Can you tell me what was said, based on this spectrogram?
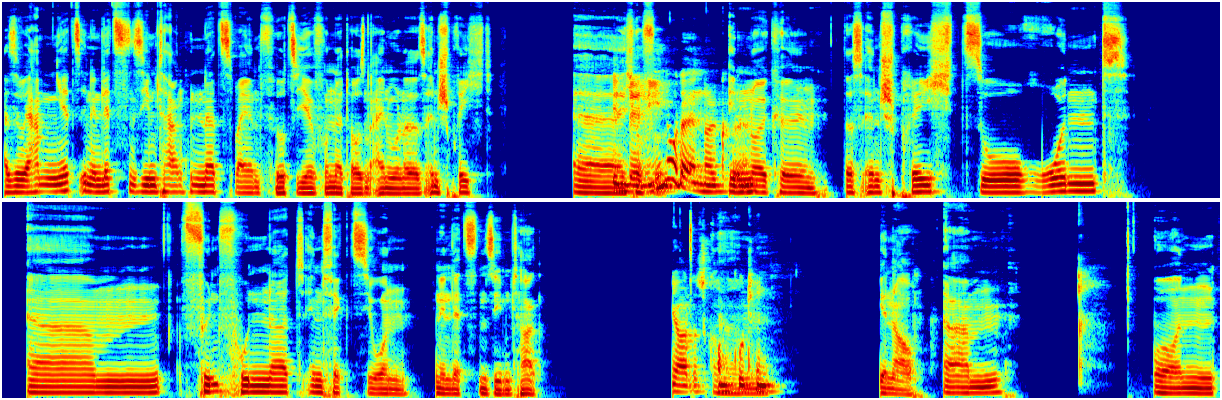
Also wir haben jetzt in den letzten sieben Tagen 142 auf 100.000 Einwohner. Das entspricht äh, In Berlin hoffe, oder in Neukölln? in Neukölln. Das entspricht so rund ähm, 500 Infektionen in den letzten sieben Tagen. ja, das kommt gut Ähm, hin. Genau. Ähm, und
